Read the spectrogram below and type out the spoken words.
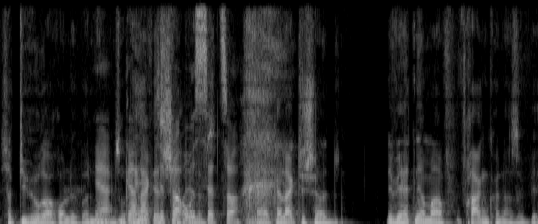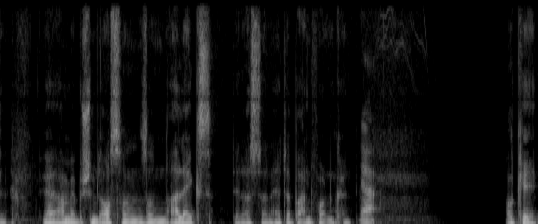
ich hab die Hörerrolle übernommen. Ja, ein so, ey, galaktischer Adams? Aussetzer. Ja, galaktischer. Nee, wir hätten ja mal fragen können. Also wir, wir haben ja bestimmt auch so einen, so einen Alex, der das dann hätte beantworten können. Ja. Okay,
